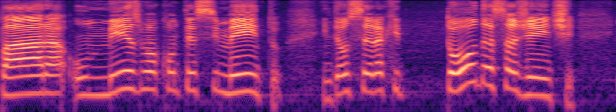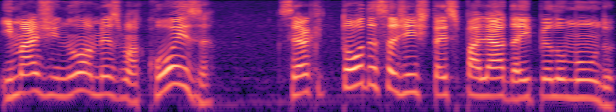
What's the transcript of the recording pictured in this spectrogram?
para o mesmo acontecimento. Então será que toda essa gente imaginou a mesma coisa? Será que toda essa gente está espalhada aí pelo mundo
